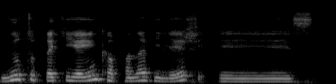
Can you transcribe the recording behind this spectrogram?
YouTube'daki yayın kapanabilir. Eee, s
